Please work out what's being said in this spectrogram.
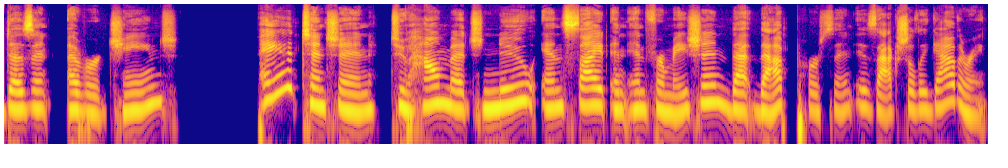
doesn't ever change, pay attention to how much new insight and information that that person is actually gathering.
